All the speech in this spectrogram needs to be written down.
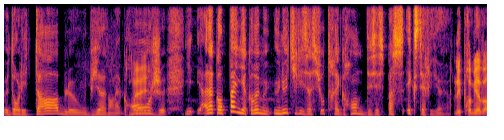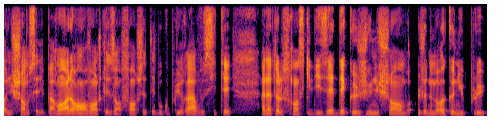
euh, dans les tables ou bien dans la grange. Il- À la campagne, il y a quand même une, une utilisation très grande des espaces extérieurs. Les premiers à avoir une chambre, c'est les parents. Alors en revanche, les enfants, c'était beaucoup plus rare. Vous citez Anatole France qui disait Dès que j'eus une chambre, je ne me reconnus plus.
